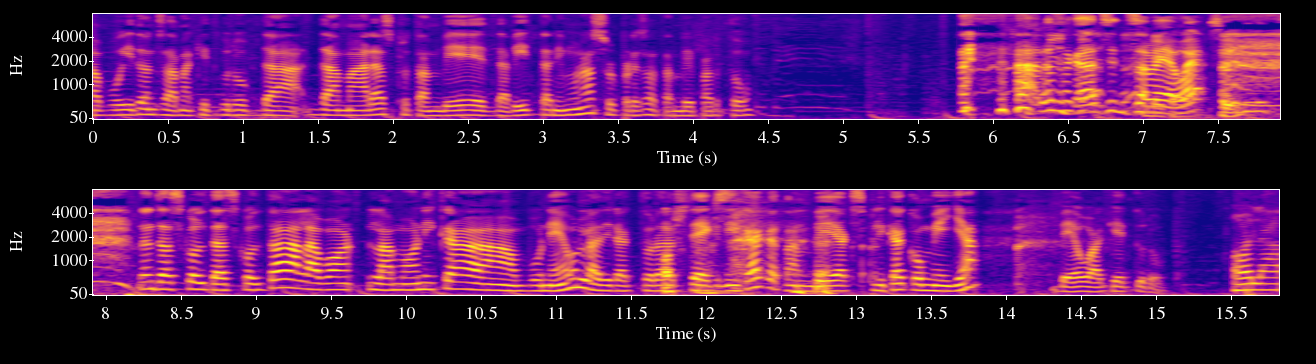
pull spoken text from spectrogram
avui doncs, amb aquest grup de, de mares, però també, David, tenim una sorpresa també per tu. Ara s'ha quedat sense veu, eh? Sí. Doncs escolta, escolta la, Bo la Mònica Boneu, la directora Ostres. tècnica, que també explica com ella veu aquest grup. Hola,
